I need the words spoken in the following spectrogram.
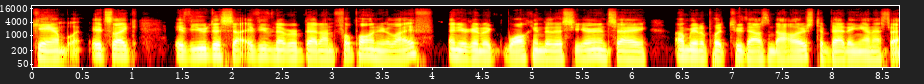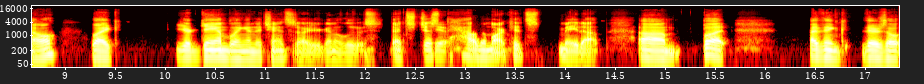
gambling. It's like if you decide if you've never bet on football in your life and you're going to walk into this year and say I'm going to put two thousand dollars to betting NFL, like you're gambling and the chances are you're going to lose. That's just Yeah. how the market's made up. Um, but I think there's a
